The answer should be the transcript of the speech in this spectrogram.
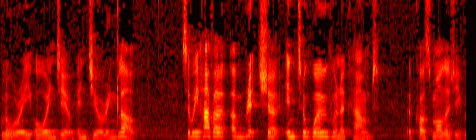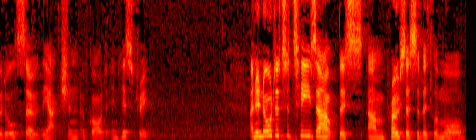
glory, or endure, enduring love. So we have a, a richer, interwoven account of cosmology, but also the action of God in history. And in order to tease out this um, process a little more,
